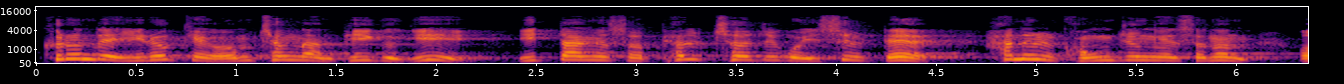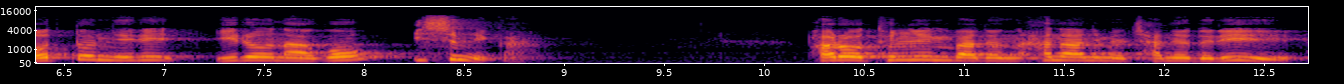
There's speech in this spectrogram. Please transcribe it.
그런데 이렇게 엄청난 비극이 이 땅에서 펼쳐지고 있을 때 하늘 공중에서는 어떤 일이 일어나고 있습니까? 바로 들림받은 하나님의 자녀들이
